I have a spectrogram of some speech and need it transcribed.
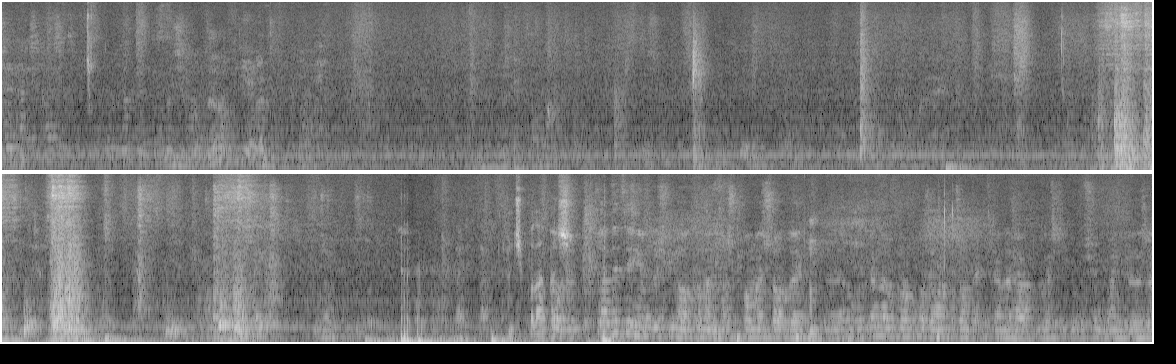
czytać, Kasia. W podawać? Dobrze, tradycyjnie prosimy o komentarz pomeczowy. E, Obu trenerów mam może na początek trenera gości poprosimy Panie Trenerze,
